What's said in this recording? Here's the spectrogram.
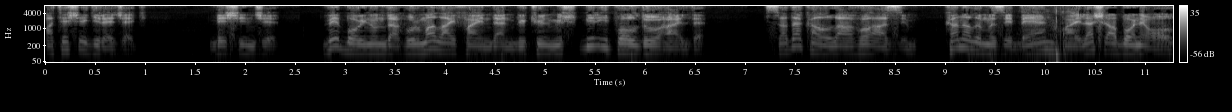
ateşe girecek. Beşinci, ve boynunda hurma layfaynden bükülmüş bir ip olduğu halde. Sadakallahu azim. Kanalımızı beğen, paylaş, abone ol.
